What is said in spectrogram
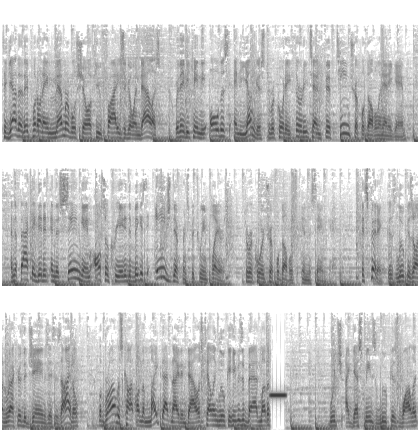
Together, they put on a memorable show a few Fridays ago in Dallas where they became the oldest and youngest to record a 30, 10, 15 triple double in any game. And the fact they did it in the same game also created the biggest age difference between players to record triple doubles in the same game. It's fitting because Luke is on record that James is his idol. LeBron was caught on the mic that night in Dallas telling Luka he was a bad mother which I guess means Luka's wallet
